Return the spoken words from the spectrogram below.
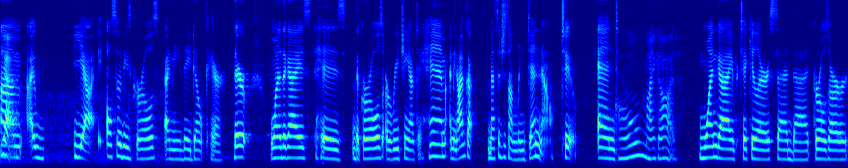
Yeah. Um, I, yeah. Also, these girls. I mean, they don't care. They're one of the guys. His the girls are reaching out to him. I mean, I've got messages on LinkedIn now too, and oh my god. one guy in particular said that girls are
